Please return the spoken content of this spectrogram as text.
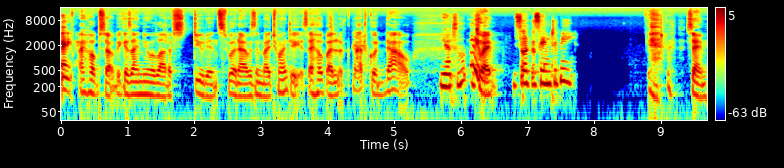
Anyway, I hope so because I knew a lot of students when I was in my 20s. I hope I look that good now. you absolutely. do. Anyway, you still look the same to me. same.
